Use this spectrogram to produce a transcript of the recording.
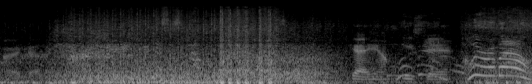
Alright, got it. Got him. He's there. Clear him out.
